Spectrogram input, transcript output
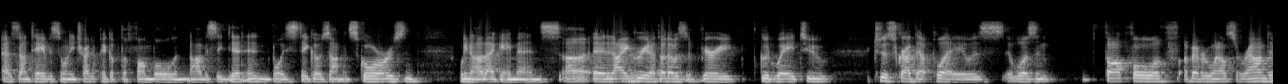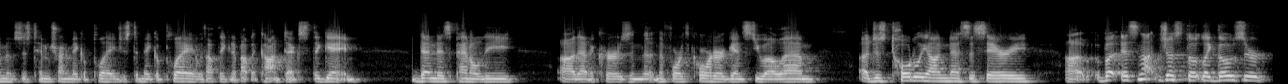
as Dontavious when he tried to pick up the fumble and obviously did it. And Boise State goes on and scores, and we know how that game ends. Uh, and I agreed. I thought that was a very good way to to describe that play. It was it wasn't thoughtful of, of everyone else around him. It was just him trying to make a play just to make a play without thinking about the context of the game. Then this penalty uh, that occurs in the, in the fourth quarter against ULM, uh, just totally unnecessary. Uh, but it's not just the, like those are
